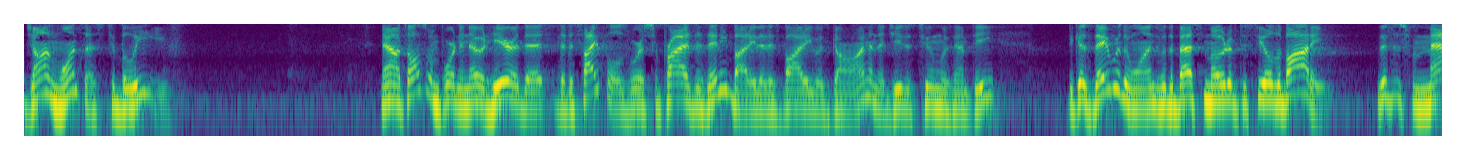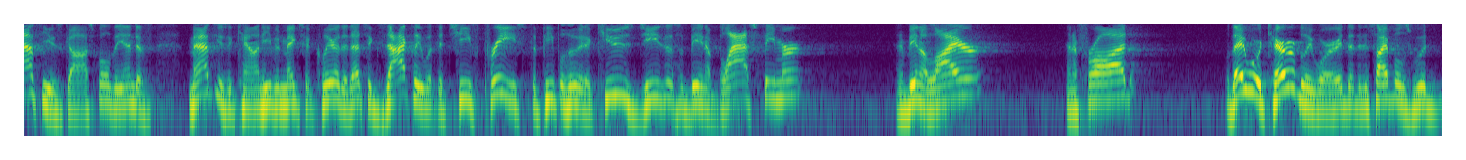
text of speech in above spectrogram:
John wants us to believe. Now, it's also important to note here that the disciples were as surprised as anybody that his body was gone and that Jesus' tomb was empty because they were the ones with the best motive to steal the body. This is from Matthew's gospel, the end of Matthew's account. He even makes it clear that that's exactly what the chief priests, the people who had accused Jesus of being a blasphemer and of being a liar and a fraud, well, they were terribly worried that the disciples would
